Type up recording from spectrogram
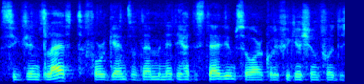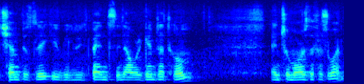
six games left four games of them in Etihad Stadium so our qualification for the Champions League it will depend in our games at home and tomorrow is the first one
